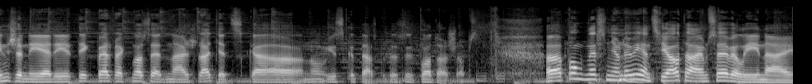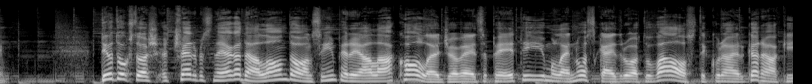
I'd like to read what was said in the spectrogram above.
inženieri ir tik perfekti nosēdinājuši raķetes, ka nu, izskatās, ka tas ir Photoshops. Uh, Punkts nesaņem neviens jautājums Evelīnai. 2014. gadā Londonas Imperiālā koledža veica pētījumu, lai noskaidrotu valsti, kurā ir garākie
